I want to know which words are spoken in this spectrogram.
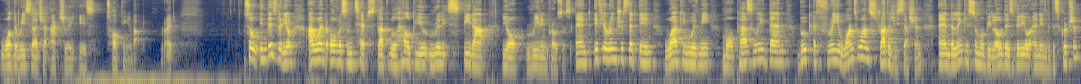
what the researcher actually is talking about, right? So in this video, I went over some tips that will help you really speed up your reading process. And if you're interested in working with me more personally, then book a free one-to-one strategy session and the link is somewhere below this video and in the description.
